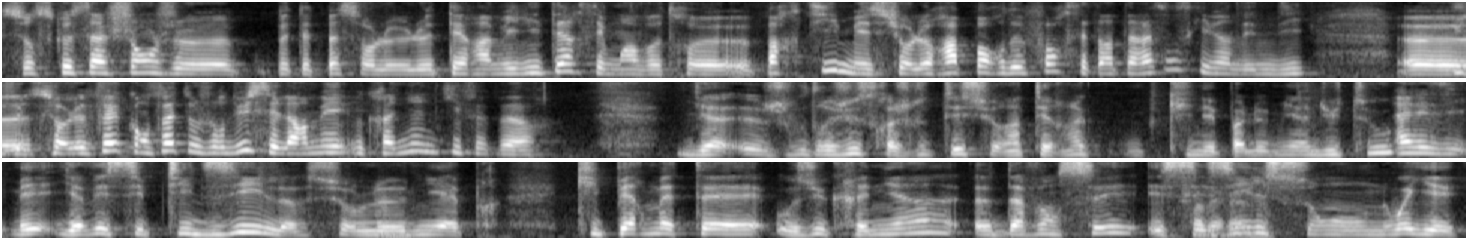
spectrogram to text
sur ce que ça change, euh, peut-être pas sur le, terrain militaire, c'est moins votre euh, parti, mais sur le rapport de force, c'est intéressant ce qui vient d'être dit. Euh, sur le fait qu'en fait, aujourd'hui, c'est l'armée ukrainienne qui fait peur. je voudrais juste rajouter sur un terrain qui n'est pas le mien du tout. Allez-y. Mais il y avait ces petites îles sur le Dniepr qui permettaient aux Ukrainiens d'avancer et ces îles sont noyées.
